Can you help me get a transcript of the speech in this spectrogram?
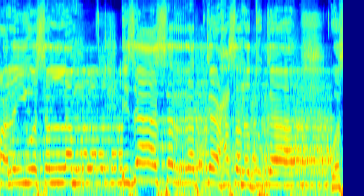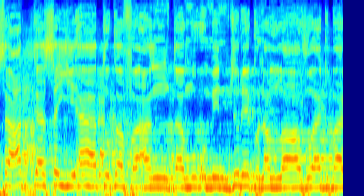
عليه وسلم إذا سرتك حسنتك وسعتك سيئاتك فأنت مؤمن جركن الله أكبر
